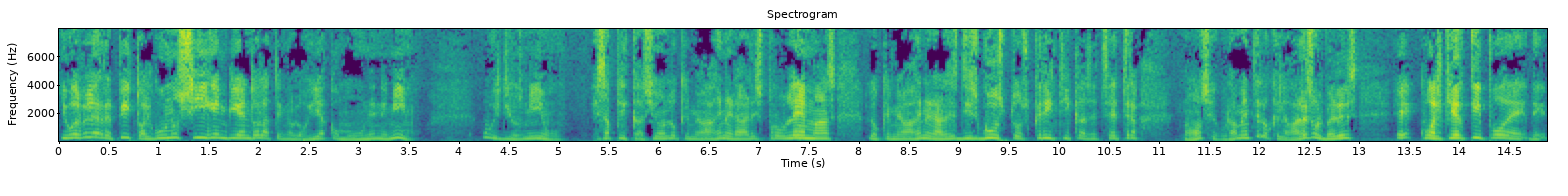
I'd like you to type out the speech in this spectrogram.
Y vuelvo y le repito, algunos siguen viendo la tecnología como un enemigo. Uy, Dios mío, esa aplicación lo que me va a generar es problemas, lo que me va a generar es disgustos, críticas, etcétera. No, seguramente lo que le va a resolver es eh, cualquier tipo de,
